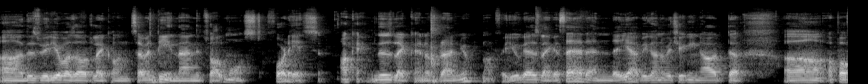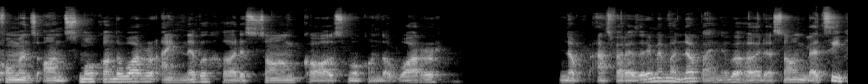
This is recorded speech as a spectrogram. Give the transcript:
uh, this video was out like on 17th and it's almost four days. Okay, this is like kind of brand new, not for you guys, like I said. And uh, yeah, we're gonna be checking out uh, uh, a performance on Smoke on the Water. I never heard a song called Smoke on the Water Nope, as far as I remember, nope, I never heard a song. Let's see.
